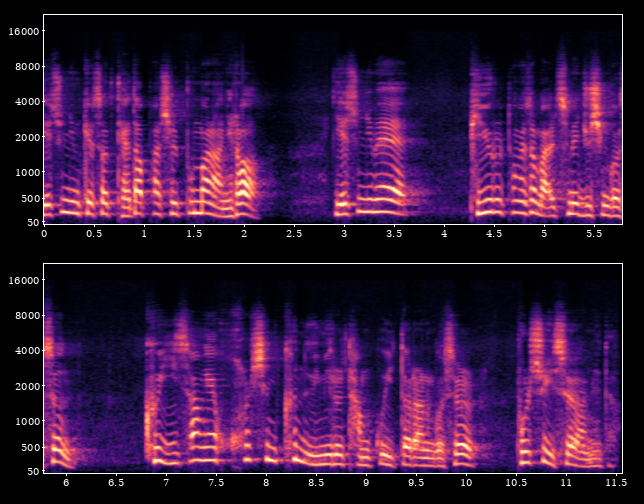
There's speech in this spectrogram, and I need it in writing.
예수님께서 대답하실 뿐만 아니라 예수님의 비유를 통해서 말씀해 주신 것은 그 이상의 훨씬 큰 의미를 담고 있다는 것을 볼 수 있어야 합니다.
